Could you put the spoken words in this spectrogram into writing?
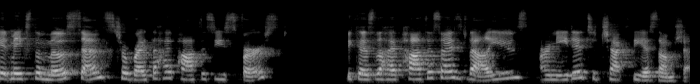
it makes the most sense to write the hypotheses first because the hypothesized values are needed to check the assumption.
